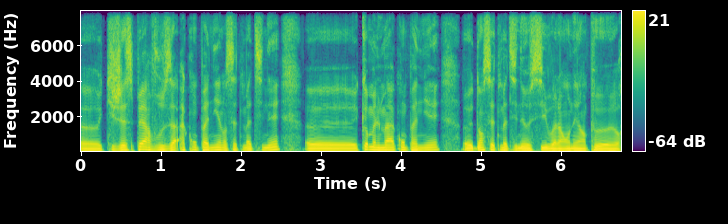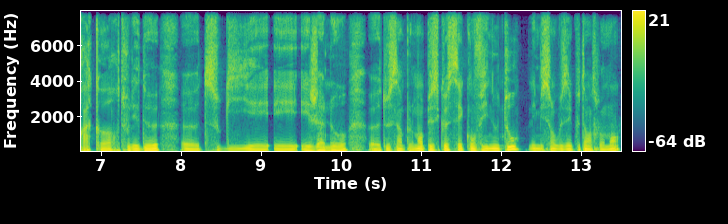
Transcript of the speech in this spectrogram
euh, qui j'espère vous a accompagné dans cette matinée, euh, comme elle m'a accompagné euh, dans cette matinée aussi. Voilà, on est un peu raccord tous les deux, Tsugi et, et, et Jeannot, tout simplement, puisque c'est Confine-nous tout, l'émission que vous écoutez en ce moment.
